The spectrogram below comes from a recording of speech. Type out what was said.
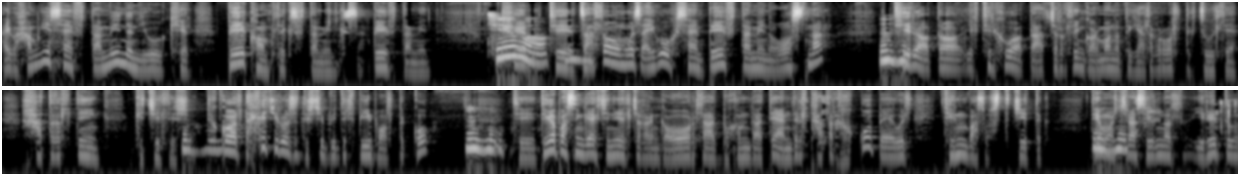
айгу хамгийн сайн витамин нь юу гэхээр B комплекс витамин гэсэн. B витамин. Тийм үү? Тий, залуу хүмүүс айгүй их сайн B витамин ууснаар тэр одоо яг тэрхүү одоо ад жаргалын гормонуудыг ялгаруулдаг зүйлээ хадгалдیں۔ гэж хэлсэн шүү. Тэгэхгүй бол дахиж юусоо тэр чинь бидэрт бий болдоггүй. Тий. Тэгээ бас ингээ яг чиний хэлж байгаа ингээ уурлаад бухимдаа тий амьдрал талархахгүй байвал тэр нь бас устж идэг. Тийм учраас ер нь бол ирээдүйн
